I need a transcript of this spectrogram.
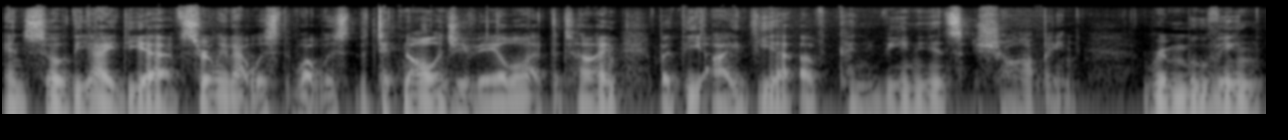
And so the idea of certainly that was what was the technology available at the time, but the idea of convenience shopping removing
